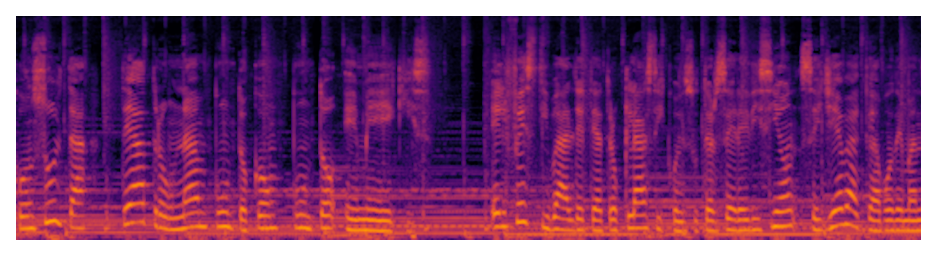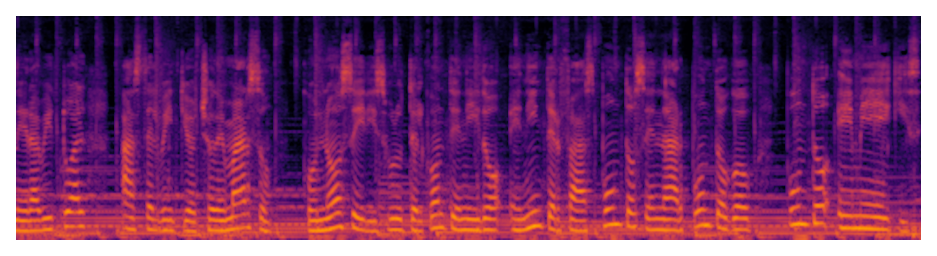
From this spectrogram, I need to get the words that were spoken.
Consulta teatrounam.com.mx. El Festival de Teatro Clásico en su tercera edición se lleva a cabo de manera virtual hasta el 28 de marzo. Conoce y disfruta el contenido en interfaz.cenar.gov.mx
